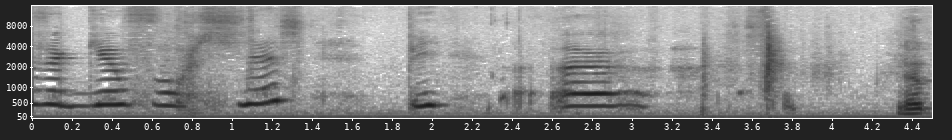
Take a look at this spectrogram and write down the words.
avec des fourchettes, puis euh, Look,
